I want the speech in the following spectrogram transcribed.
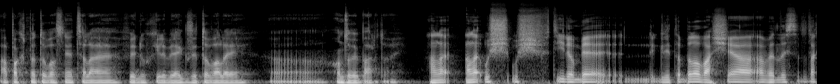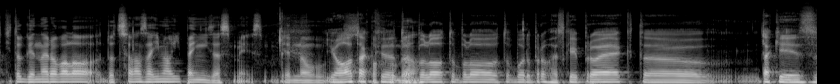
A pak jsme to vlastně celé v jednu chvíli vyexitovali uh, Honzovi Bartovi. Ale, ale už, už v té době, kdy to bylo vaše a, a vedli jste to, tak ti to generovalo docela zajímavý peníze, jsme jednou Jo, tak to bylo, to, bylo, to bylo dobrou hezký projekt, eh, taky s,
